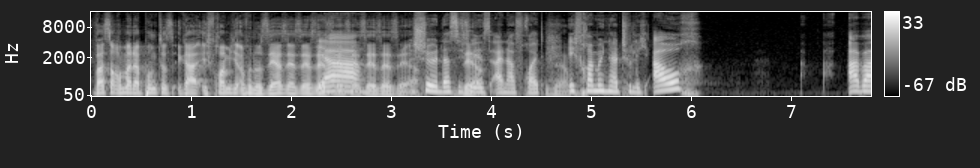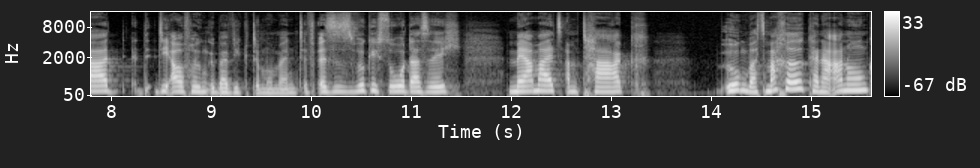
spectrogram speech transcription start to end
was auch immer der Punkt ist, egal, ich freue mich einfach nur sehr, sehr, sehr, sehr, Ja, sehr, sehr, sehr, sehr. Schön, dass sich sehr. wenigstens einer freut. Sehr. Ich freue mich natürlich auch, aber die Aufregung überwiegt im Moment. Es ist wirklich so, dass ich mehrmals am Tag irgendwas mache, keine Ahnung,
